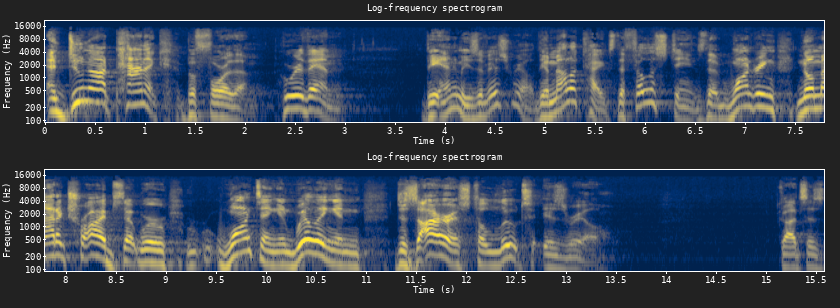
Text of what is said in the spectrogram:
And do not panic before them. Who are them? the enemies of Israel, the Amalekites, the Philistines, the wandering nomadic tribes that were wanting and willing and desirous to loot Israel. God says,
